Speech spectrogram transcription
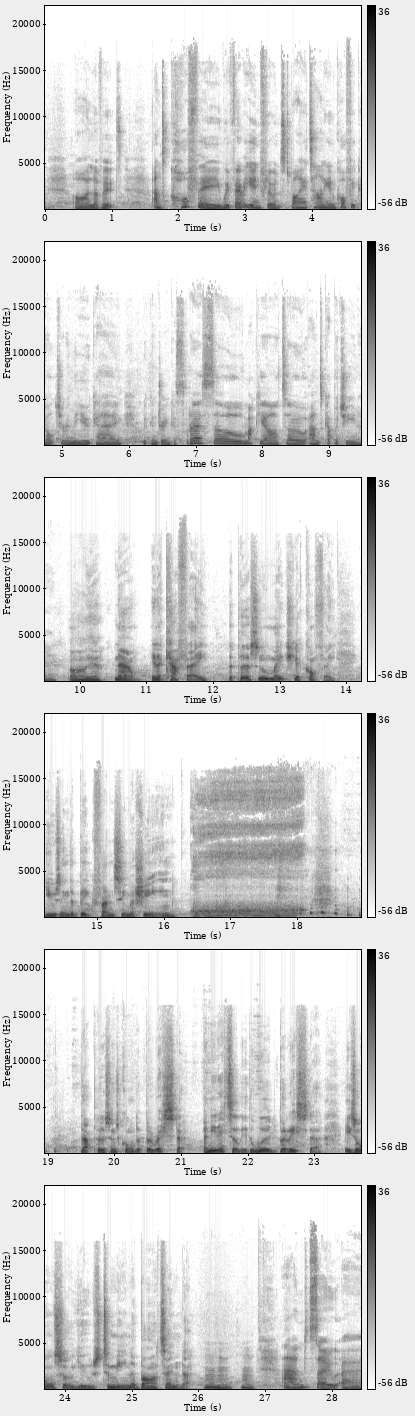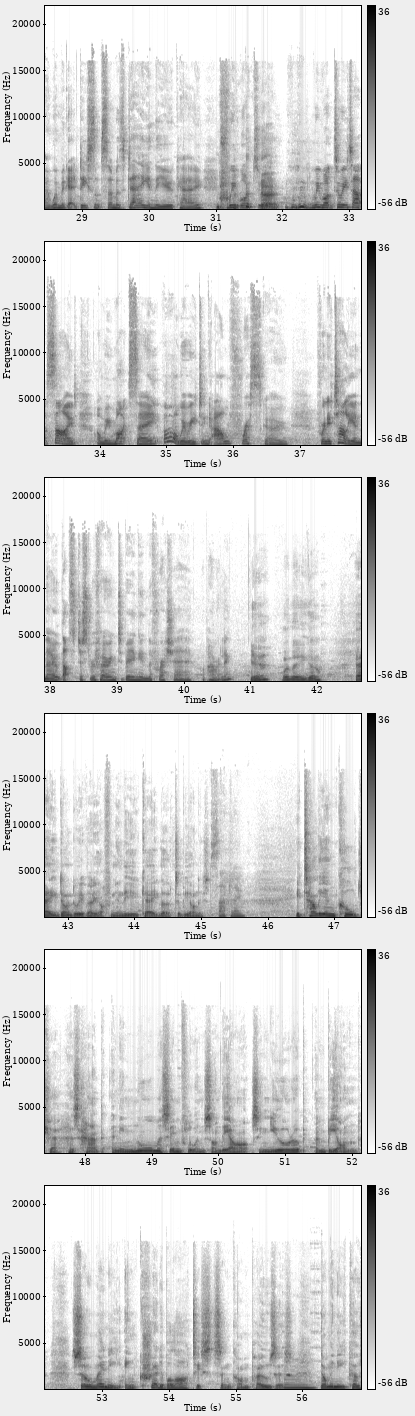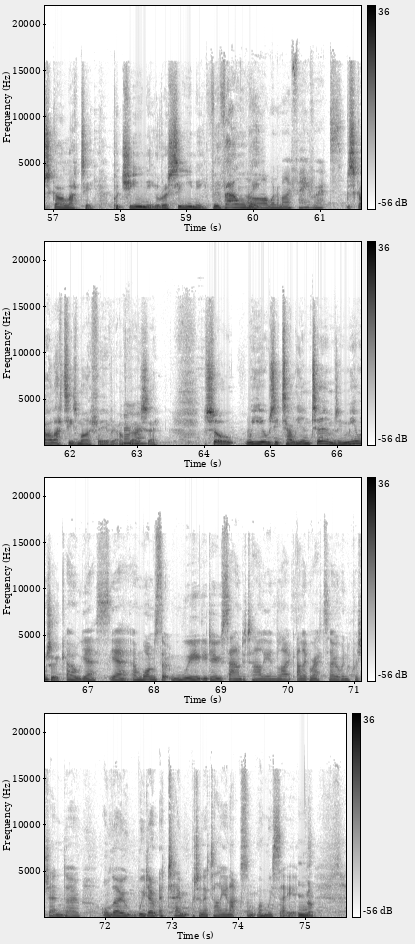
Oh, I love it. And coffee. We're very influenced by Italian coffee culture in the UK. We can drink espresso, macchiato, and cappuccino. Oh, yeah. Now, in a cafe, the person who makes your coffee using the big fancy machine, that person's called a barista. And in Italy, the word barista is also used to mean a bartender. And so, uh, when we get decent summer's day in the UK, we want to we want to eat outside, and we might say, "Oh, we're eating al fresco." For an Italian, though, that's just referring to being in the fresh air, apparently. Yeah, well, there you go. Uh, you don't do it very often in the UK, though, to be honest. Sadly. Italian culture has had an enormous influence on the arts in Europe and beyond. So many incredible artists and composers mm. Domenico Scarlatti, Puccini, Rossini, Vivaldi. Oh, one of my favourites. Scarlatti's my favourite, I've got to uh-huh. say. So, we use Italian terms in music. Oh, yes, yeah, and ones that really do sound Italian, like allegretto and crescendo, although we don't attempt an Italian accent when we say it. No.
